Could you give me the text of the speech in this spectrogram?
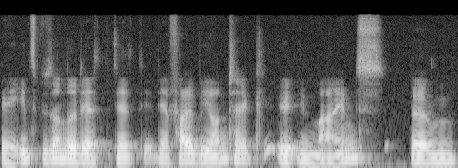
äh, insbesondere der, der, der Fall Biontech äh, in Mainz ähm,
